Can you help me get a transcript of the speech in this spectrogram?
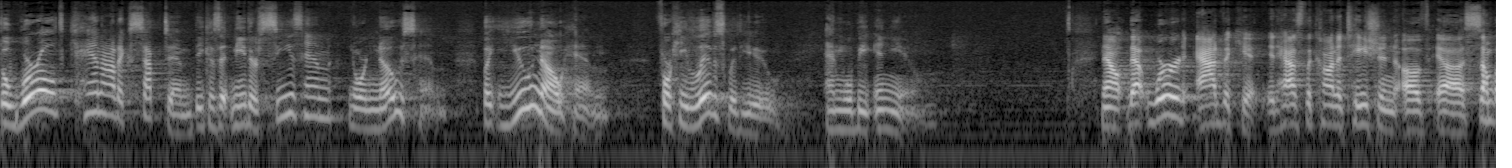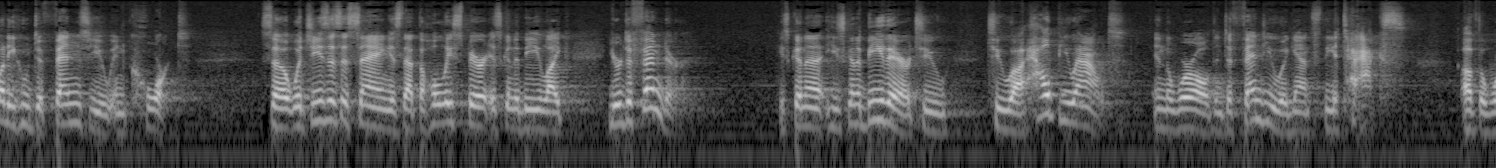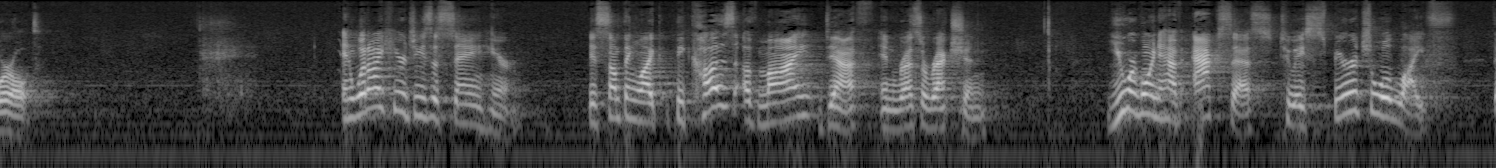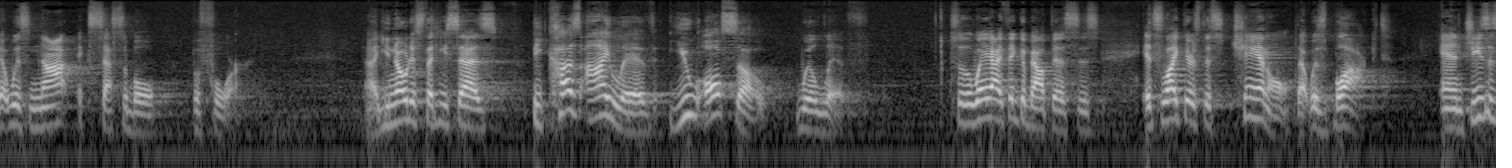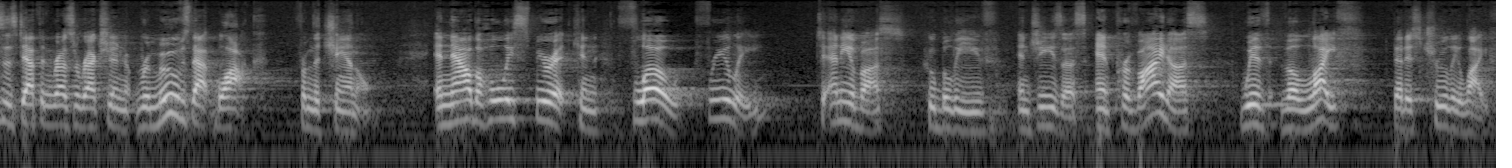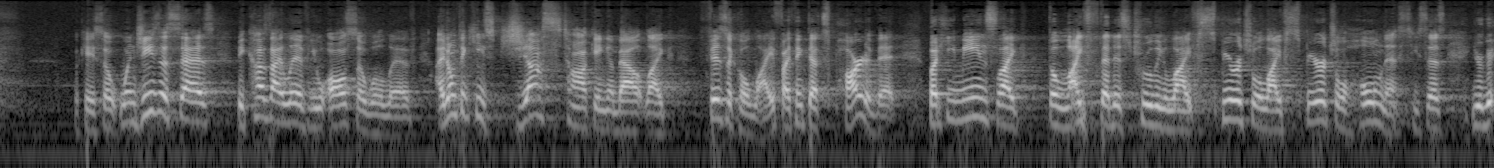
The world cannot accept him because it neither sees him nor knows him. But you know him, for he lives with you and will be in you. Now, that word advocate, it has the connotation of uh, somebody who defends you in court. So, what Jesus is saying is that the Holy Spirit is going to be like your defender. He's going to, he's to be there to, to uh, help you out in the world and defend you against the attacks of the world. And what I hear Jesus saying here is something like, Because of my death and resurrection, you are going to have access to a spiritual life that was not accessible before. Uh, you notice that he says, Because I live, you also will live. So the way I think about this is it's like there's this channel that was blocked, and Jesus' death and resurrection removes that block from the channel. And now the Holy Spirit can flow freely to any of us who believe in Jesus and provide us with the life that is truly life. Okay, so when Jesus says, Because I live, you also will live, I don't think he's just talking about like physical life. I think that's part of it. But he means like the life that is truly life, spiritual life, spiritual wholeness. He says,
